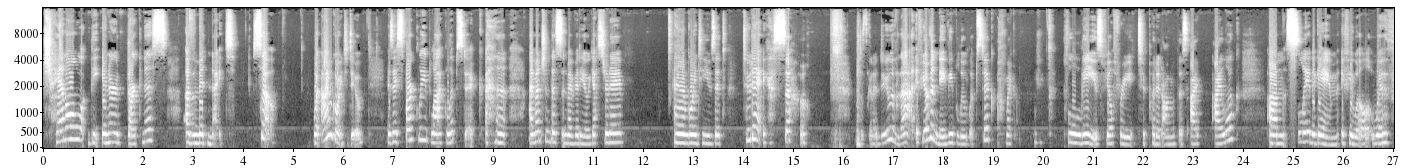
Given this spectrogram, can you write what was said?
channel the inner darkness of midnight. So, what I'm going to do is a sparkly black lipstick. I mentioned this in my video yesterday, and I'm going to use it today. So, just to do that. If you have a navy blue lipstick, oh my god, please feel free to put it on with this eye eye look. Um, slay the game, if you will, with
